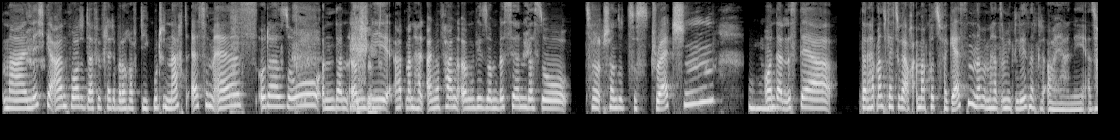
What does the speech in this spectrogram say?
mal nicht geantwortet, dafür vielleicht aber noch auf die gute Nacht-SMS oder so. Und dann irgendwie hat man halt angefangen, irgendwie so ein bisschen das so zu, schon so zu stretchen. Mhm. Und dann ist der, dann hat man es vielleicht sogar auch einmal kurz vergessen, ne? wenn man hat es irgendwie gelesen und hat gedacht, oh ja, nee, also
